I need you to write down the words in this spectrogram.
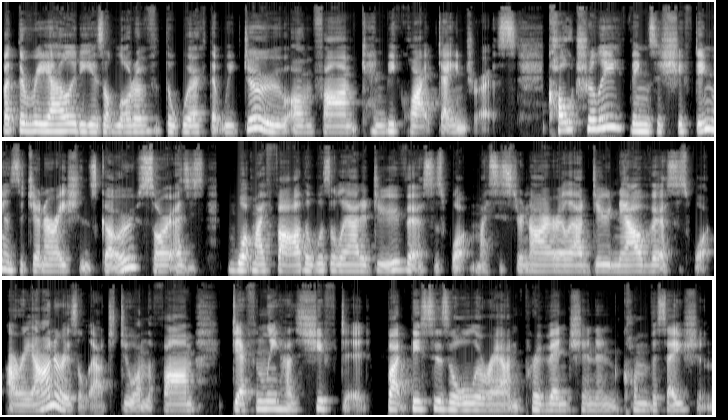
But the reality is, a lot of the work that we do on farm can be quite dangerous. Culturally, things are shifting as the generations go. So, as what my father was allowed to do versus what my sister and I are allowed to do now versus what Ariana is allowed to do on the farm definitely has shifted but this is all around prevention and conversation.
